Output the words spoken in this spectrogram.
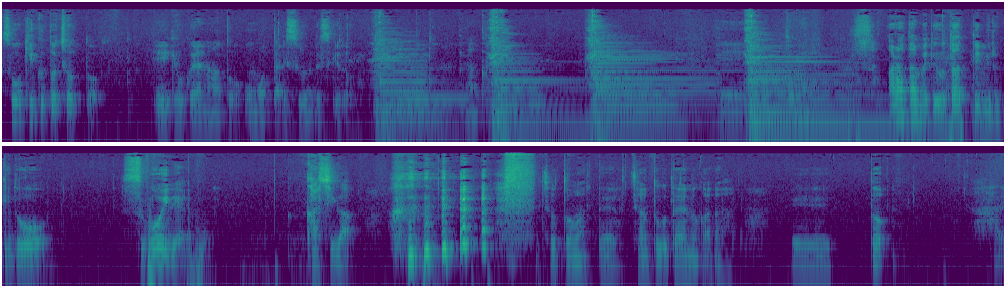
そう聞くとちょっとええ曲やなと思ったりするんですけど。なんかえー、っとね改めて歌ってみるけどすごいね歌詞が。ちょっと待ってちゃんと歌えるのかな。えー、っとはい。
